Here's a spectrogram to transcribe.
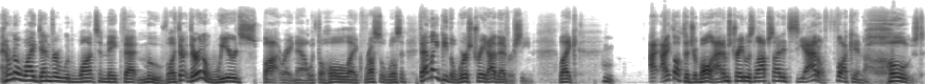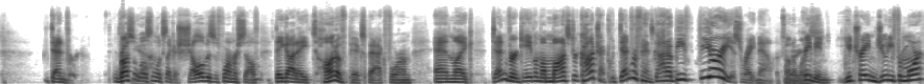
I don't know why Denver would want to make that move. Like they're they're in a weird spot right now with the whole like Russell Wilson. That might be the worst trade I've ever seen. Like hmm. I, I thought the Jamal Adams trade was lopsided. Seattle fucking hosed Denver. Russell Wilson looks like a shell of his former self. They got a ton of picks back for him, and like Denver gave him a monster contract. Like Denver fans gotta be furious right now. A ton of Green money. Bean, you trading Jeudy for Moore?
